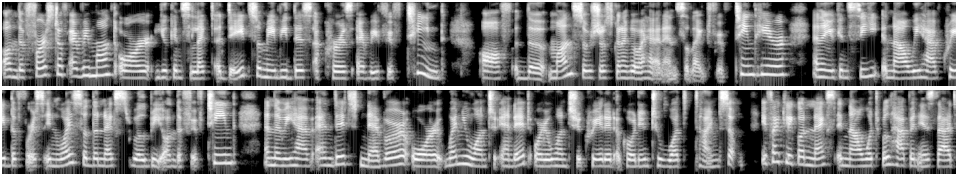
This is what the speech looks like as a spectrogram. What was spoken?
on the first of every month, or you can select a date. So maybe this occurs every 15th of the month. So just going to go ahead and select 15th here. And then you can see now we have create the first invoice. So the next will be on the 15th. And then we have end it, never, or when you want to end it, or you want to create it according to what time zone. If I click on next, and now what will happen is that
